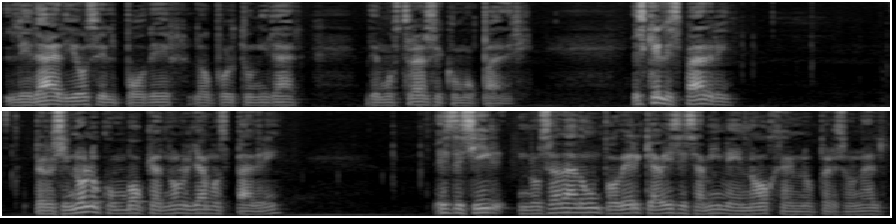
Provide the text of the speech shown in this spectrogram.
le da a Dios el poder, la oportunidad de mostrarse como Padre. Es que Él es Padre. Pero si no lo convocas, no lo llamas padre, es decir, nos ha dado un poder que a veces a mí me enoja en lo personal.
